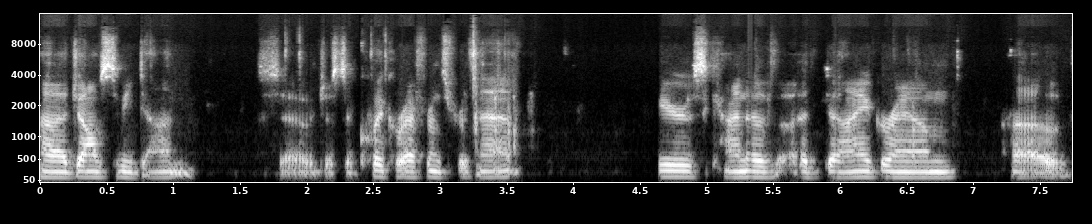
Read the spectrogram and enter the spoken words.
uh, jobs to be done. So just a quick reference for that. here's kind of a diagram of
